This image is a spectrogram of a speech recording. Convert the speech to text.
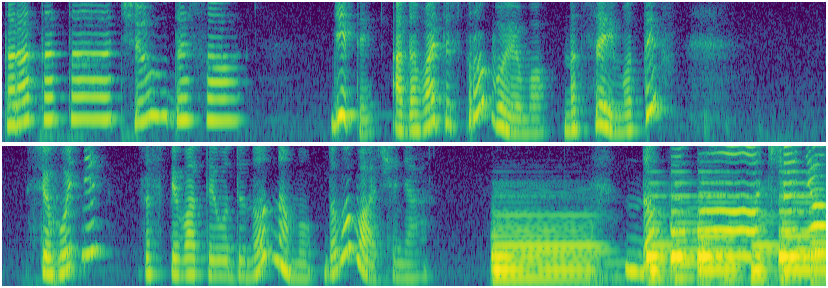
тара-та-та, чудеса. Діти, а давайте спробуємо на цей мотив сьогодні заспівати один одному до побачення. До побачення.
